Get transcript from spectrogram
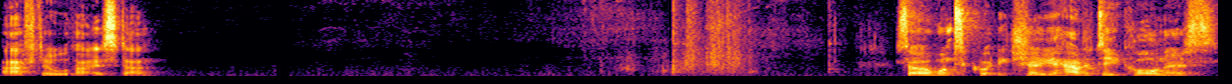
after all that is done. So I want to quickly show you how to do corners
